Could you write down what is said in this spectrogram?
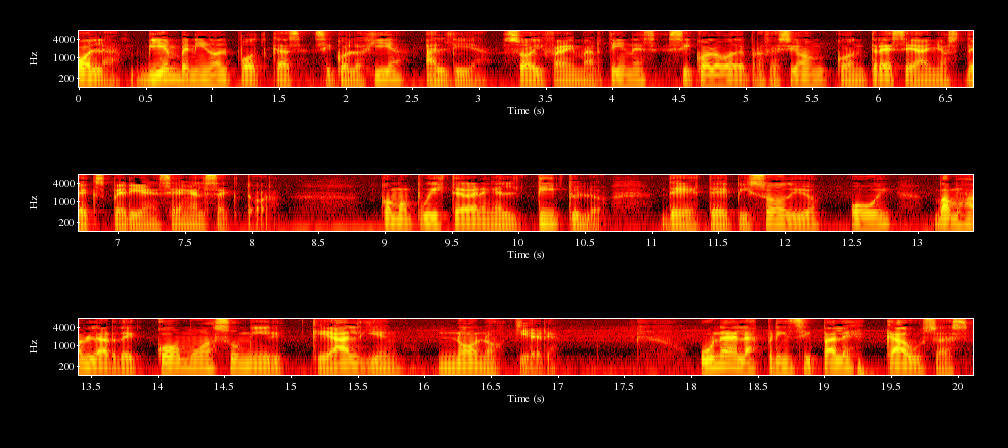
Hola, bienvenido al podcast Psicología al Día. Soy Fray Martínez, psicólogo de profesión con 13 años de experiencia en el sector. Como pudiste ver en el título de este episodio, hoy vamos a hablar de cómo asumir que alguien no nos quiere. Una de las principales causas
